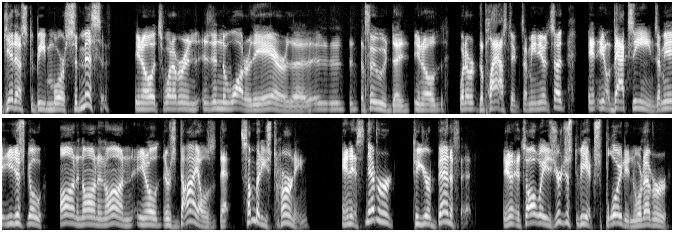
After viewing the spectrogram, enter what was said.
get us to be more submissive you know, it's whatever in, is in the water, the air, the the food, the you know, whatever the plastics. I mean, it's a, it, you know, vaccines. I mean, you just go on and on and on. You know, there's dials that somebody's turning, and it's never to your benefit. You know, it's always you're just to be exploited in whatever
